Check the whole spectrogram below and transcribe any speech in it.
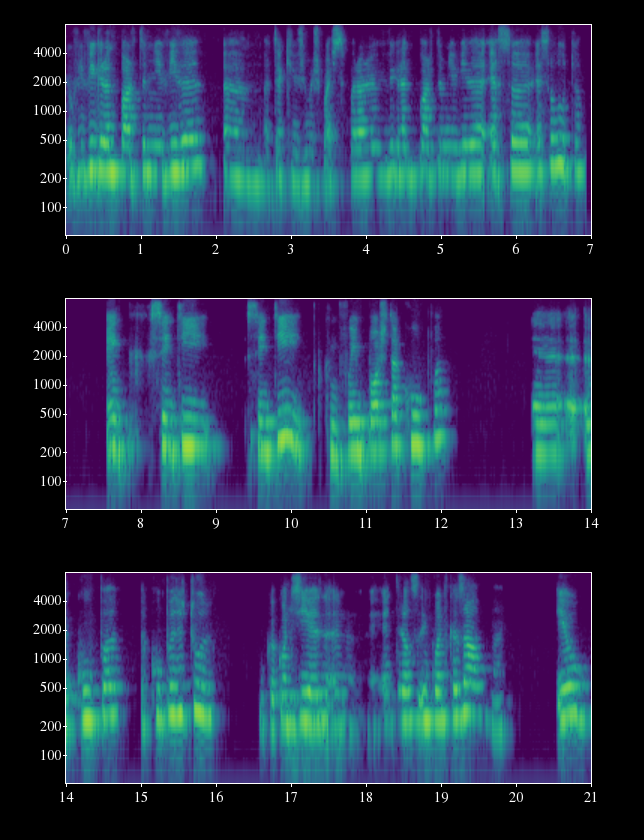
eu vivi grande parte da minha vida, um, até que os meus pais se separaram, eu vivi grande parte da minha vida essa, essa luta, em que senti, senti, porque me foi imposta a culpa, a, a culpa, a culpa de tudo, o que acontecia uhum. entre eles enquanto casal. É? Eu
